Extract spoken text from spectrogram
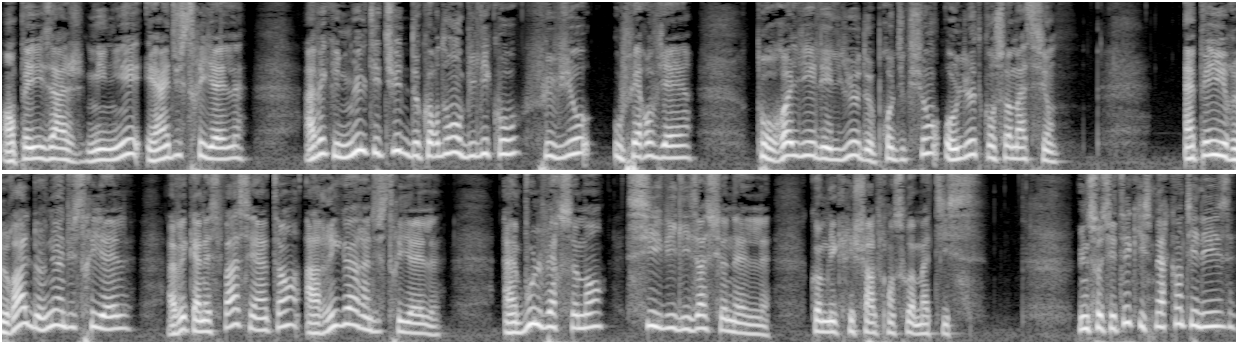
en paysages miniers et industriels, avec une multitude de cordons ombilicaux, fluviaux ou ferroviaires, pour relier les lieux de production aux lieux de consommation. Un pays rural devenu industriel, avec un espace et un temps à rigueur industrielle. Un bouleversement civilisationnel, comme l'écrit Charles-François Matisse. Une société qui se mercantilise,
